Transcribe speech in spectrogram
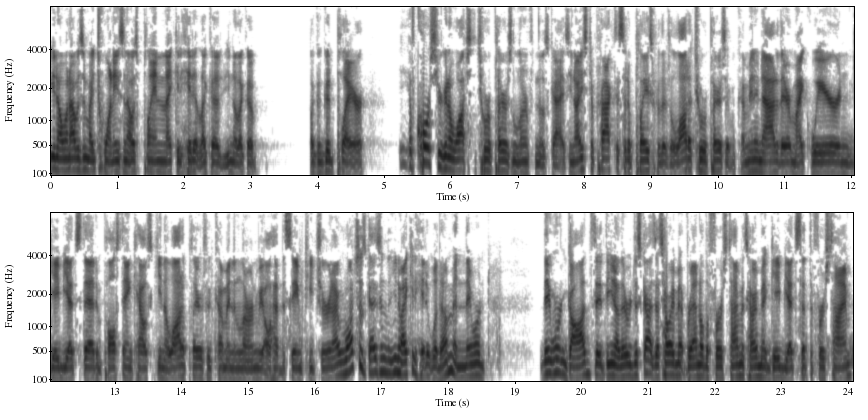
you know when i was in my 20s and i was playing and i could hit it like a you know like a like a good player of course you're going to watch the tour players and learn from those guys. You know, I used to practice at a place where there's a lot of tour players that would come in and out of there. Mike Weir and Gabe Hjertstedt and Paul Stankowski and a lot of players would come in and learn. We all had the same teacher, and I would watch those guys, and you know, I could hit it with them, and they weren't they weren't gods. They, you know, they were just guys. That's how I met Brandel the first time. It's how I met Gabe Hjertstedt the first time.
